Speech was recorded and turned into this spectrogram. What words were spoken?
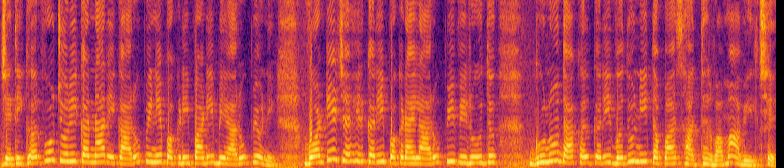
જેથી ઘરફોડ ચોરી કરનાર એક આરોપીને પકડી પાડી બે આરોપીઓને. વોન્ટેડ જાહેર કરી પકડાયેલા આરોપી વિરુદ્ધ ગુનો દાખલ કરી વધુની તપાસ હાથ ધરવામાં આવેલ છે.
